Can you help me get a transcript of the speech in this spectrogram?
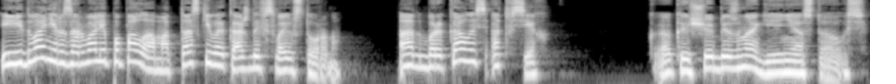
и едва не разорвали пополам, оттаскивая каждый в свою сторону. Отбрыкалась от всех. «Как еще без ноги не осталось?»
